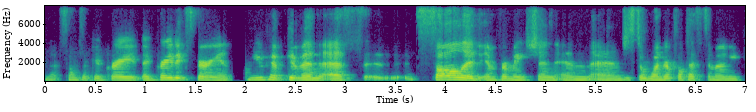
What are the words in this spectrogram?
That sounds like a great, a great experience. You have given us uh, solid information and, and just a wonderful testimony.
